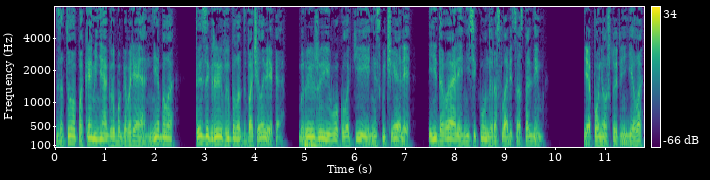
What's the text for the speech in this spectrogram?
Зато пока меня, грубо говоря, не было, то из игры выбыло два человека. Рыжие его кулаки не скучали и не давали ни секунды расслабиться остальным. Я понял, что это не дело,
